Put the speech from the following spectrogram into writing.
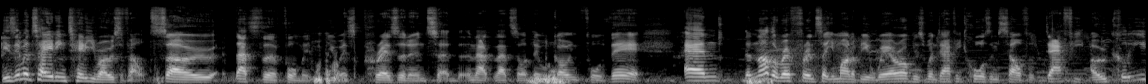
he's imitating Teddy Roosevelt. So that's the former US president, and that, that's what they were going for there. And another reference that you might not be aware of is when Daffy calls himself Daffy Oakley,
